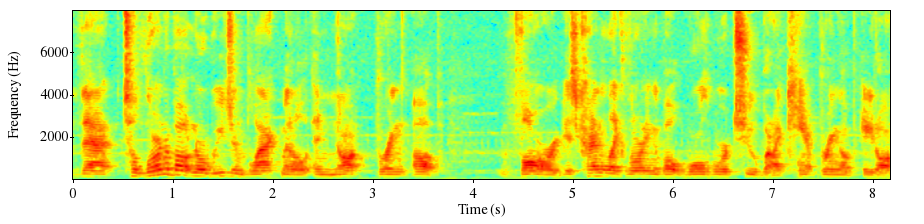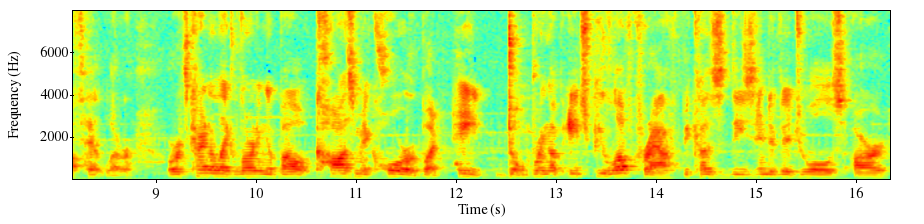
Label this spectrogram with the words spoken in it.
That to learn about Norwegian black metal and not bring up Varg is kind of like learning about World War II, but I can't bring up Adolf Hitler. Or it's kind of like learning about cosmic horror, but hey, don't bring up H.P. Lovecraft because these individuals are,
